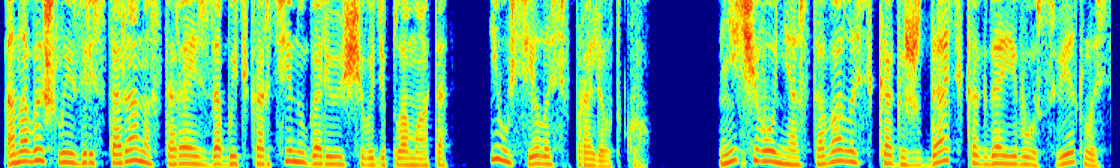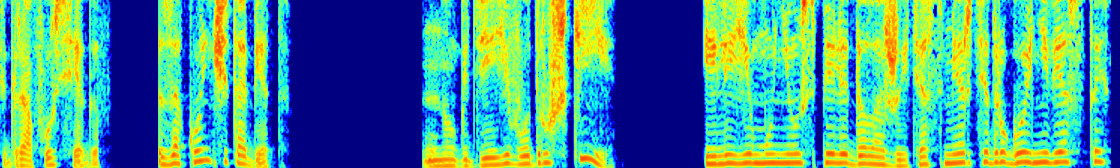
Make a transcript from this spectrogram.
Она вышла из ресторана, стараясь забыть картину горюющего дипломата, и уселась в пролетку. Ничего не оставалось, как ждать, когда его светлость, граф Урсегов, закончит обед. Но где его дружки? Или ему не успели доложить о смерти другой невесты?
